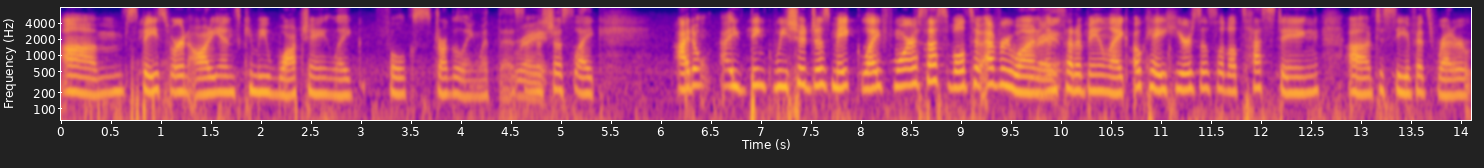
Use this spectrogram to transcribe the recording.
um, space where an audience can be watching like folks struggling with this, and it's just like. I don't. I think we should just make life more accessible to everyone Right. instead of being like, okay, here's this little testing uh, to see if it's red or,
